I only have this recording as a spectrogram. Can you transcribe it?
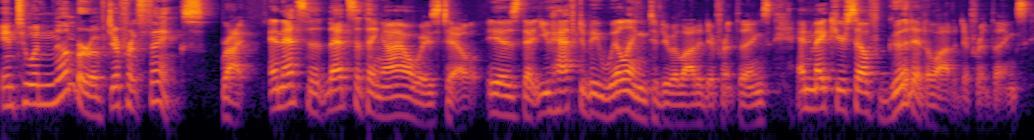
into a number of different things. Right. And that's the that's the thing I always tell is that you have to be willing to do a lot of different things and make yourself good at a lot of different things.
